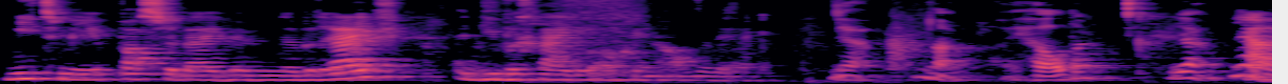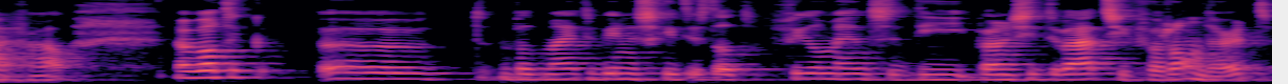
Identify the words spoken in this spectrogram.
niet meer passen bij hun eh, bedrijf. En die begeleiden we ook in een ander werk. Ja, nou, helder. Ja, Ja. verhaal. Nou, wat, ik, eh, wat mij te binnen schiet is dat veel mensen die, waar een situatie verandert,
